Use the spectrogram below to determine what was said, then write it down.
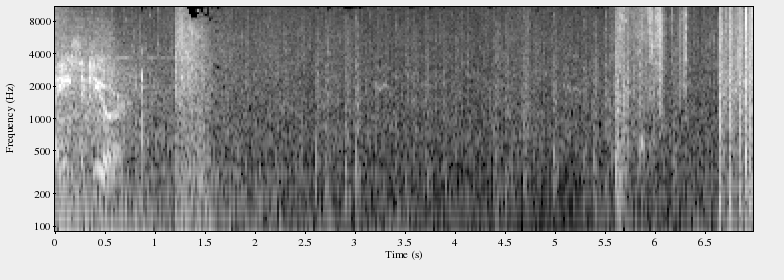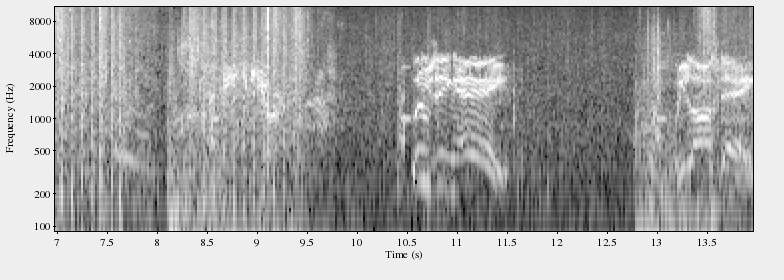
A secure. Losing A. We lost A.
